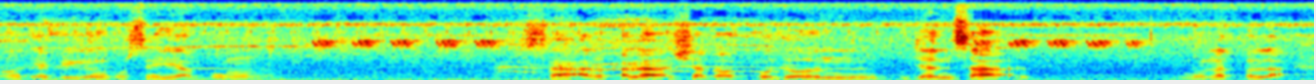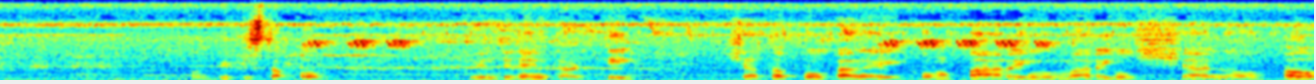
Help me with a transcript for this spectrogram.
mga kaibigan ko sa Iabong sa ano pala, shoutout po doon dyan sa Nulat-Tula. Magpipista po, 2930. Shoutout po kay kumparing Marinciano. Oh,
